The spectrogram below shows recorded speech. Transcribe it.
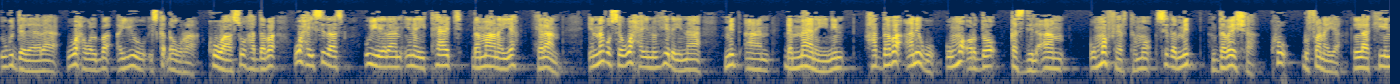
ugu dadaalaa wax walba ayuu iska dhowraa. Kuwaasu haddaba waxay sidaas u yeelaan inay taaj dhammaanaya helaan. Innaguse waxaynu helaynaa mid aan dhammaanaynin. Haddaba anigu uma ordo qasdila'aan uma feertamo sida mid dabaysha ku dhufanaya. Laakiin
